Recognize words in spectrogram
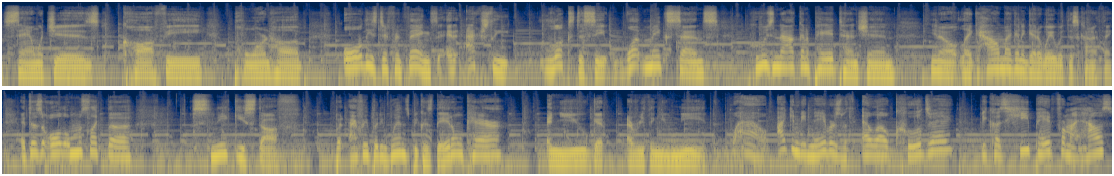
sandwiches, coffee, Pornhub, all these different things." It actually looks to see what makes sense, who's not going to pay attention. You know, like how am I going to get away with this kind of thing? It does all almost like the sneaky stuff, but everybody wins because they don't care and you get everything you need. Wow, I can be neighbors with LL Cool J because he paid for my house.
